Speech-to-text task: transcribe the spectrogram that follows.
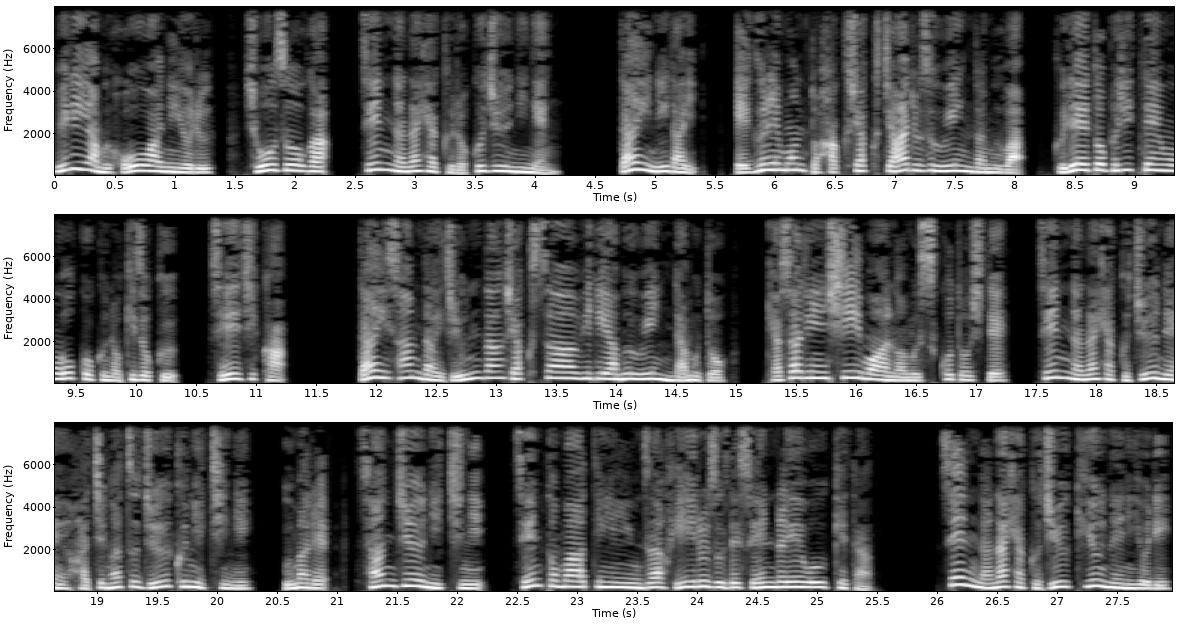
ウィリアム・ホーアによる肖像画1762年。第2代エグレモント伯爵チャールズ・ウィンダムはグレートブリテン王国の貴族、政治家。第3代準男爵サー・ウィリアム・ウィンダムとキャサリン・シーモアの息子として1710年8月19日に生まれ30日にセントマーティン・イン・ザ・フィールズで洗礼を受けた。1719年より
